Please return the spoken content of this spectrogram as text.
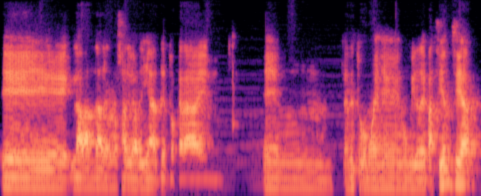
Eh, la banda de Rosario Ariate tocará en, en, en esto como es en Humilde de Paciencia.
